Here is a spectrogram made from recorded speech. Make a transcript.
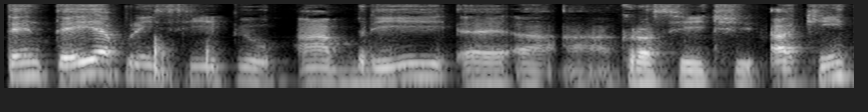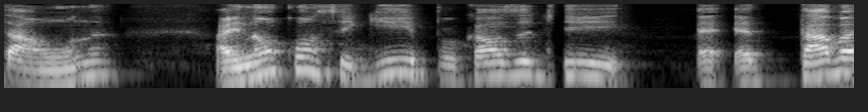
tentei a princípio abrir é, a, a CrossFit aqui em Itaúna, aí não consegui por causa de é, é, tava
